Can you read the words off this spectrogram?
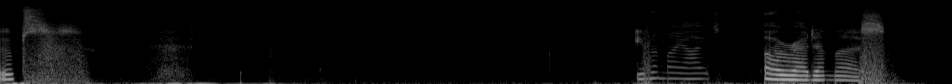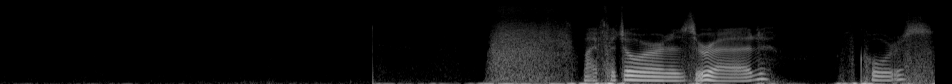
Oops. Even my eyes are red in this. My fedora is red, of course.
